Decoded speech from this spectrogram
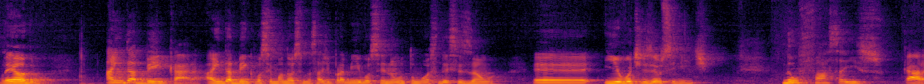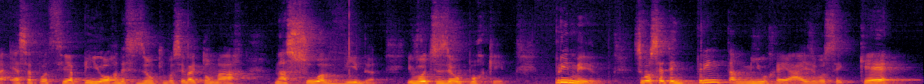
Leandro, ainda bem, cara. Ainda bem que você mandou essa mensagem para mim e você não tomou essa decisão. É... E eu vou te dizer o seguinte: não faça isso. Cara, essa pode ser a pior decisão que você vai tomar na sua vida. E vou te dizer o porquê. Primeiro, se você tem 30 mil reais e você quer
